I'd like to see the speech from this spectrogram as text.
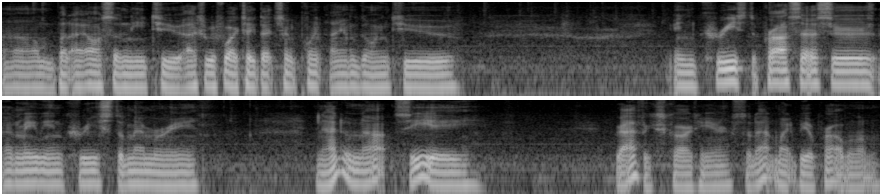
um, but I also need to actually before I take that checkpoint I am going to increase the processors and maybe increase the memory and I do not see a graphics card here, so that might be a problem.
